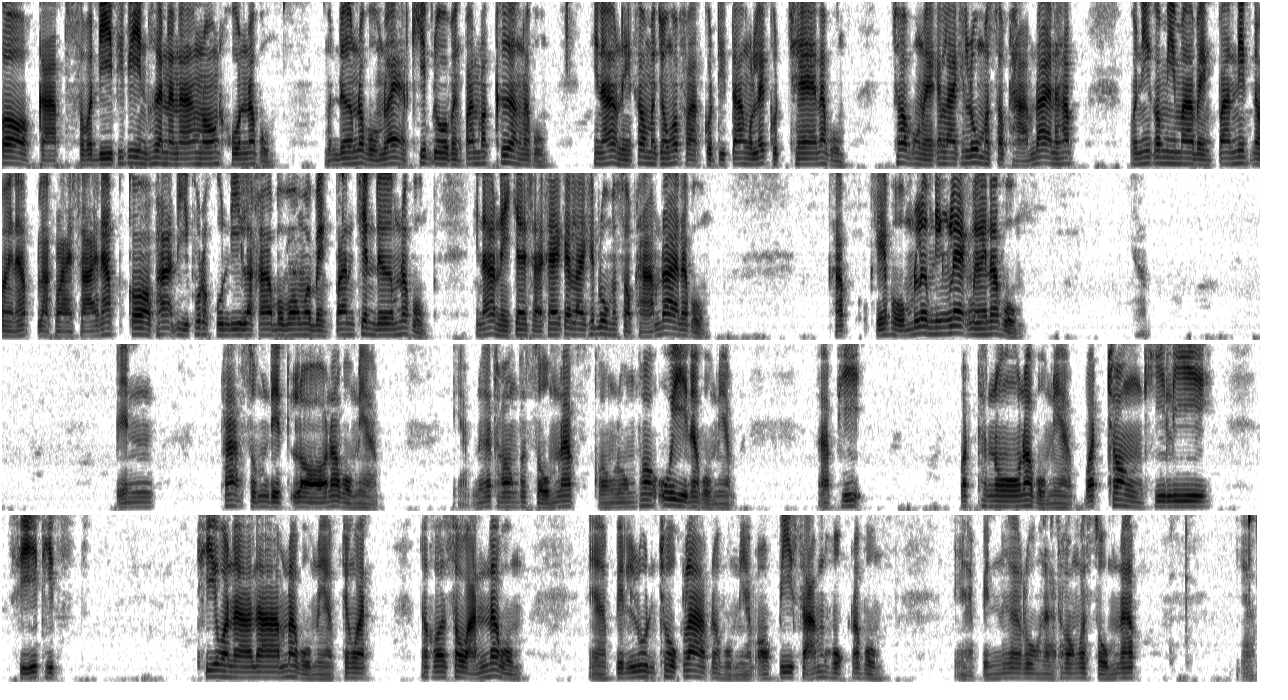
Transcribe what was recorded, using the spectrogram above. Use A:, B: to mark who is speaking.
A: ก็กราบสวัสดีพี่ๆเพื่อนนะนางน้องคนนะผมเหมือนเดิมนะผมไลฟ์อัดคลิปโดแบ่งปันพักเครื่องนะผมพี่น้าไหนเข้ามาชมก็ฝากกดติดตามกดไลค์กดแชร์นะผม ชอบตรงไหนก็ไลน์แค่รูปมาสอบถามได้นะครับ วันนี้ก็มีมาแบ่งปันนิดหน่อยนะครับหลากหลายสายนะครับ ก็พระดีพุทธคุณดีราคาเบาๆมาแบ่งปันเช่นเดิมนะผมพี่น้าไหนใจสายใครก็ไลน์แค่รูปมาสอบถามได้นะผม ครับโอเคผมเริ่มนิ้งแรกเลยนะผมครับเป็นพระสมเด็จรอนะผมเนี่ยครับ เนี่ยเนื้อทองผสมนะครับของหลวงพ่ออุ้ยนะผมเนี่ยอภิวัฒโนนะผมเนี่ยวัดช่องคีรีศรีทิศทิวนาดามนะผมเนี่ยจังหวัดนครสวรรค์นะผมเนี่ยเป็นรุ่นโชคลาภนะผมเนี่ยออกปีสามหกนะผมเนี่ยเป็นเนื้อโลหะทองผสมนะครับเนี่ย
